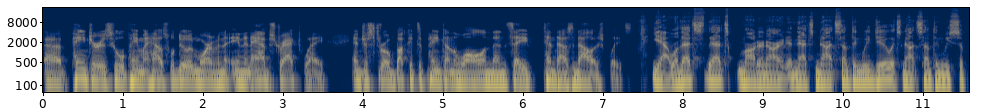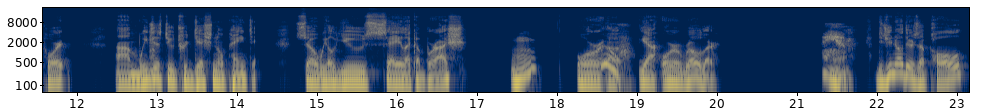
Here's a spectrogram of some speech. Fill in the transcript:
uh, painters who will paint my house will do it more of an in an abstract way and just throw buckets of paint on the wall and then say ten thousand dollars, please. Yeah, well, that's that's modern art, and that's not something we do. It's not something we support. Um, we just do traditional painting. So we'll use, say, like a brush hmm or uh, yeah, or a roller. Man, Did you know there's a pole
